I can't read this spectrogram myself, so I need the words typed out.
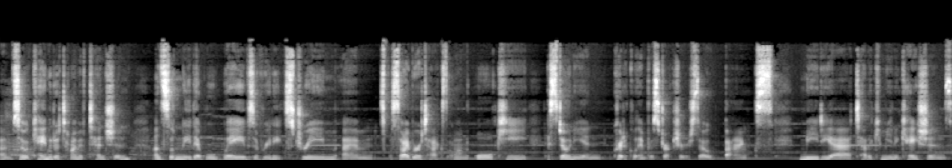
Um, so it came at a time of tension, and suddenly there were waves of really extreme um, cyber attacks on all key Estonian critical infrastructure. So banks, media, telecommunications,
